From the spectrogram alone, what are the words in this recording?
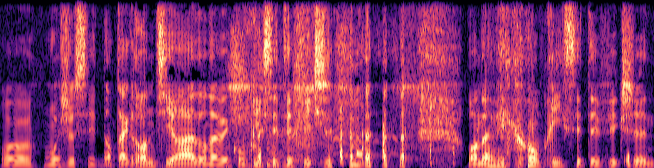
ouais, ouais, ouais, je sais. Dans ta grande tirade, on avait compris que c'était Fiction. on avait compris que c'était Fiction,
